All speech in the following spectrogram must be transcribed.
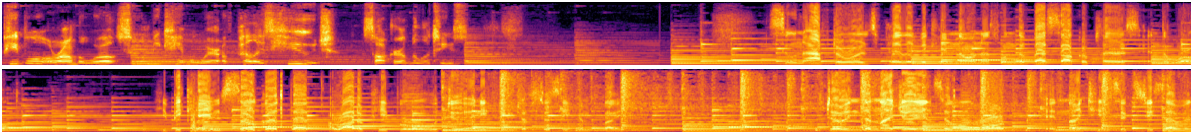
People around the world soon became aware of Pele's huge soccer abilities. Soon afterwards, Pele became known as one of the best soccer players in the world. He became so good that a lot of people would do anything just to see him play. During the Nigerian Civil War in 1967,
